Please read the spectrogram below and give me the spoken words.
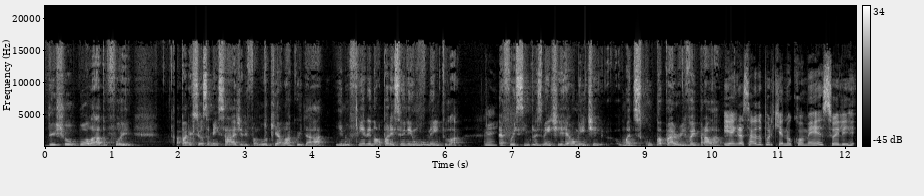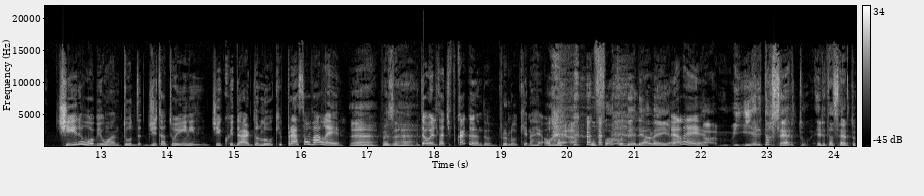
deixou bolado foi. Apareceu essa mensagem, ele falou que ia lá cuidar, e no fim ele não apareceu em nenhum momento lá. É. É, foi simplesmente, realmente, uma desculpa pra Riva ir pra lá. E é engraçado porque no começo ele tira o Obi-Wan de Tatooine de cuidar do Luke pra salvar a Leia. É, pois é. Então ele tá, tipo, cagando pro Luke, na real. O foco dele é a Leia. É a Leia. Ah, E ele tá certo, ele tá certo.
